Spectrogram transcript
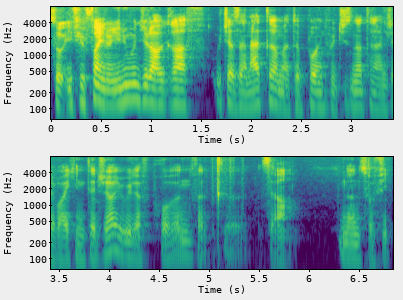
So if you find a unimodular graph which has an atom at a point which is not an algebraic integer, you will have proven that uh, there are non-sofic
